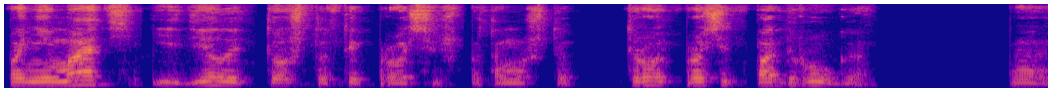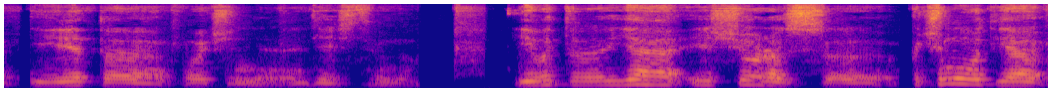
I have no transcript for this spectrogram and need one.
понимать и делать то, что ты просишь, потому что просит подруга. А, и это очень действенно. И вот э, я еще раз, э, почему вот я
